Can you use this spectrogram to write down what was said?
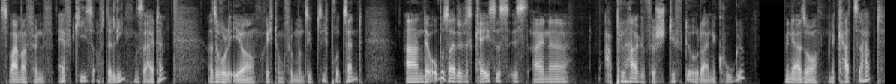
2x5 F-Keys auf der linken Seite, also wohl eher Richtung 75 An der Oberseite des Cases ist eine Ablage für Stifte oder eine Kugel. Wenn ihr also eine Katze habt,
